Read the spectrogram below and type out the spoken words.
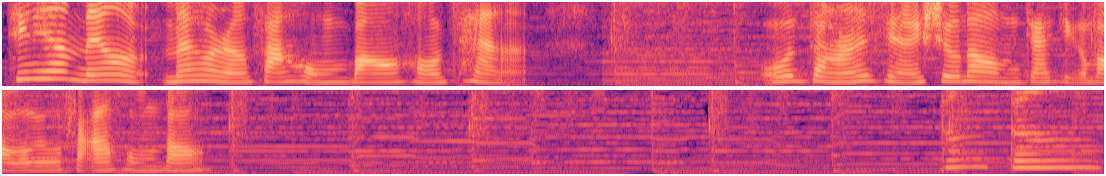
今天没有没有人发红包，好惨。我早上醒来收到我们家几个宝宝给我发的红包。当当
